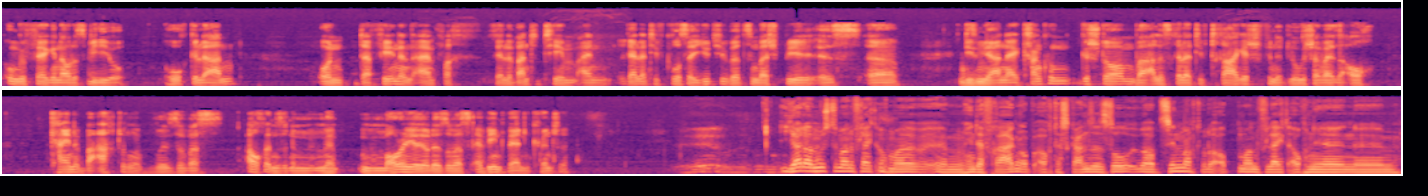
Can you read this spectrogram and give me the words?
ungefähr genau das Video hochgeladen. Und da fehlen dann einfach relevante Themen. Ein relativ großer YouTuber zum Beispiel ist äh, in diesem Jahr an einer Erkrankung gestorben, war alles relativ tragisch, findet logischerweise auch keine Beachtung, obwohl sowas auch in so einem Memorial oder sowas erwähnt werden könnte. Ja, da müsste man vielleicht auch mal ähm, hinterfragen, ob auch das Ganze so überhaupt Sinn macht oder ob man vielleicht auch eine, eine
